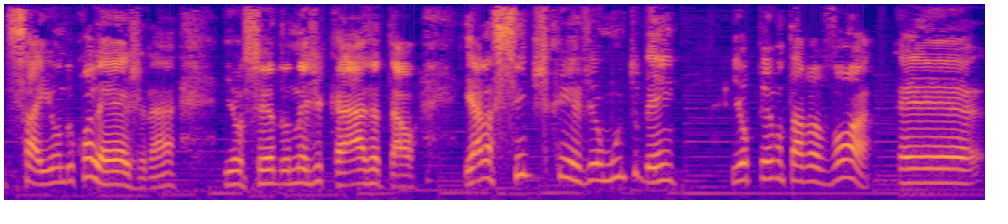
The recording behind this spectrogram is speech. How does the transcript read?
saíam do colégio, né? Iam ser donas de casa e tal. E ela sempre escreveu muito bem. E eu perguntava, vó, é,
